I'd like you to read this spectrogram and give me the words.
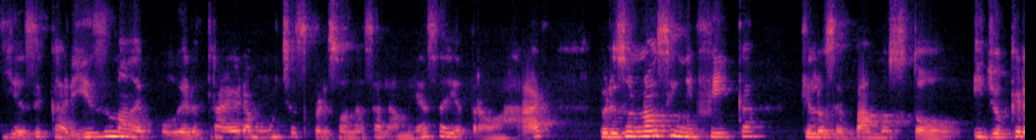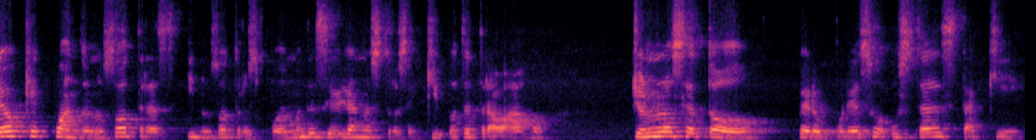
y ese carisma de poder traer a muchas personas a la mesa y a trabajar, pero eso no significa que lo sepamos todo. Y yo creo que cuando nosotras y nosotros podemos decirle a nuestros equipos de trabajo, yo no lo sé todo, pero por eso usted está aquí,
